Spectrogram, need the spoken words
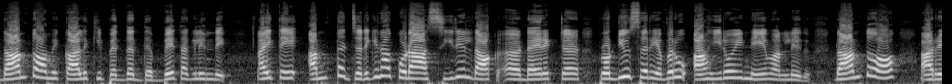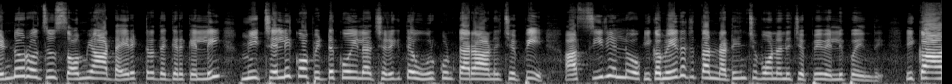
దాంతో ఆమె కాలికి పెద్ద దెబ్బే తగిలింది. అయితే అంత జరిగినా కూడా ఆ సీరియల్ డాక్ డైరెక్టర్ ప్రొడ్యూసర్ ఎవరు ఆ హీరోయిన్ ఏం అనలేదు. దాంతో ఆ రెండో రోజు సౌమ్య ఆ డైరెక్టర్ దగ్గరికి వెళ్ళి మీ చెల్లికో బిడ్డకో ఇలా జరిగితే ఊరుకుంటారా? అని చెప్పి ఆ సీరియల్లో ఇక మీదట తను నటించబోనని చెప్పి వెళ్ళిపోయింది. ఇక ఆ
